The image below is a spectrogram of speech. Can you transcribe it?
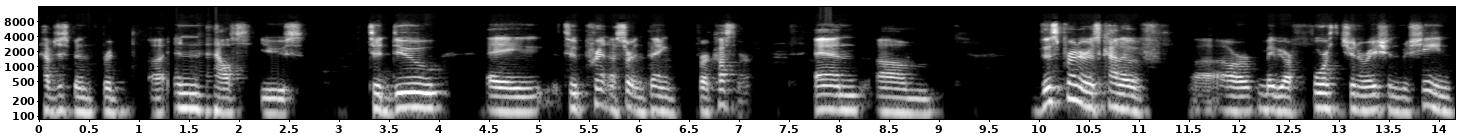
have just been for uh, in-house use to do a to print a certain thing for a customer. And um, this printer is kind of uh, our maybe our fourth generation machine,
